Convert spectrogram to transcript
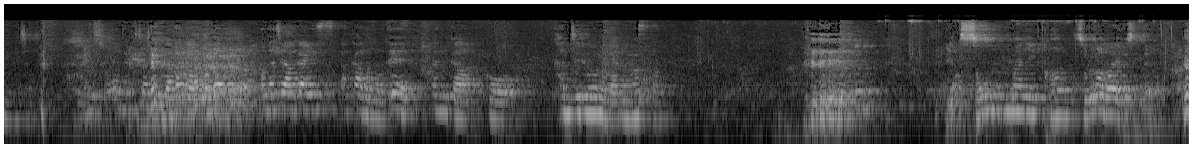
言うんでしょうコネクションとかなんか同じ同じ赤い赤なので何かこう感じるものがありますか？いやそんなにかんそれはないですね。I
